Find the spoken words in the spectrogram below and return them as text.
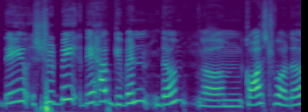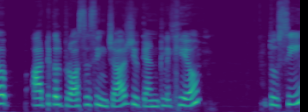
they should be they have given the um, cost for the article processing charge you can click here to see.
